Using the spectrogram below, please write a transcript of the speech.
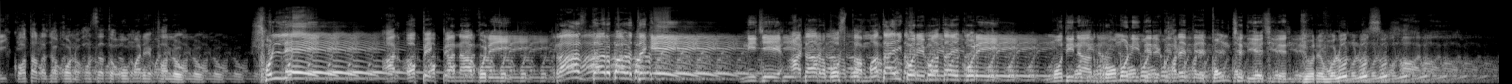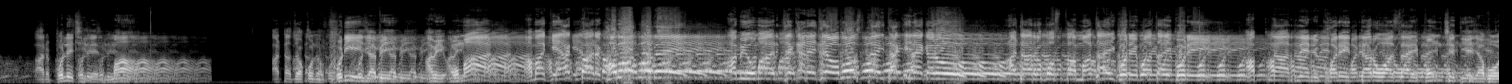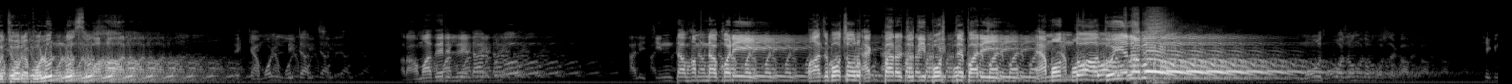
এই কথাটা যখন হযরত ওমরে ফারুক শুনলে আর অপেক্ষা না করে রাজ দরবার থেকে নিজে আটার বস্তা মাথায় করে মাথায় করে মদিনার রমণীদের ঘরেতে পৌঁছে দিয়েছিলেন। জোরে বলুন আর বলেছিলেন, মা, আটা যখন ফুরিয়ে যাবে, আমি ওমার আমাকে একবার খবর দেবে। আমি ওমার যেখানে যে অবস্থায় থাকি না কেন, আটার অবস্থা মাথায় করে মাথায় করে আপনাদের ঘরের দরওয়াজায় পৌঁছে দিয়ে যাব। জোরে বলুন কেমন লিডার আর আমাদের খালি চিন্তা ভাবনা করে। পাঁচ বছর একবার যদি বসতে পারি, এমন দোয়া দুইয়ে নেব। ঠিক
